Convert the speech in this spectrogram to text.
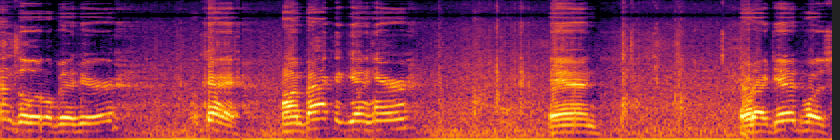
ends a little bit here. Okay, well, I'm back again here, and what I did was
